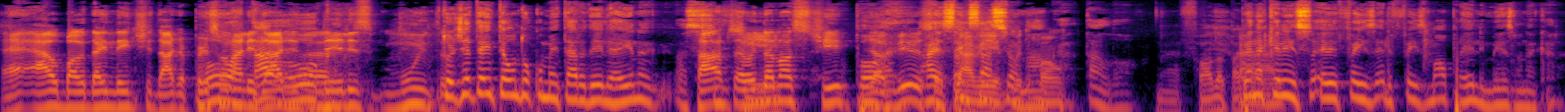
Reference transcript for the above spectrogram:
É, é o bagulho da identidade, a personalidade tá louco. deles, muito. Outro dia tem, tem um documentário dele aí, né? Tá, eu ainda não assisti. Pô, Já viu? ah, é sensacional, cara. Tá louco. É foda pra Pena caralho. que ele, ele, fez, ele fez mal pra ele mesmo, né, cara?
